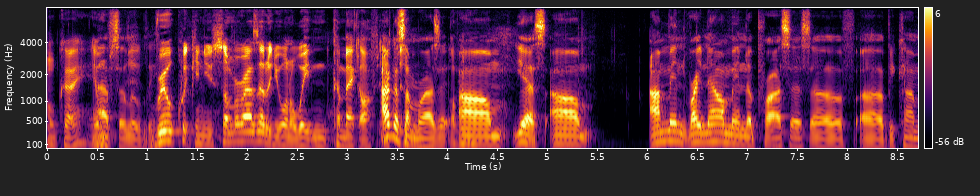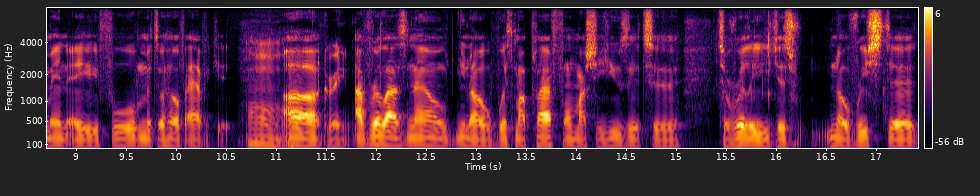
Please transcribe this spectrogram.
Okay, And Absolutely. Real quick, can you summarize that, or do you want to wait and come back off? I can summarize it. Um, yes. Um, I'm in right now. I'm in the process of uh, becoming a full mental health advocate. uh, great. I've realized now, you know, with my platform, I should use it to to really just you know reach the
